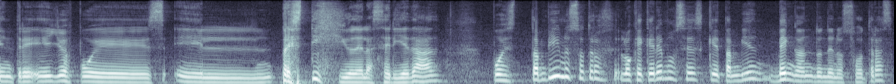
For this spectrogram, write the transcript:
entre ellos pues el prestigio de la seriedad, pues también nosotros lo que queremos es que también vengan donde nosotras,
